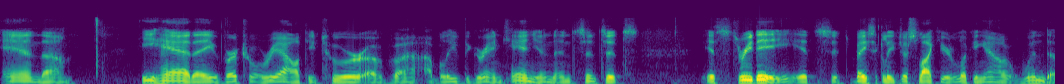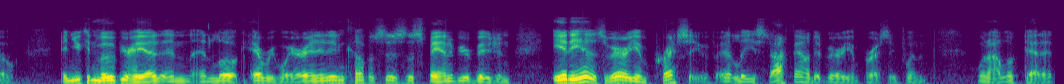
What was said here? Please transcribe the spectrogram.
and um, he had a virtual reality tour of uh, I believe the Grand Canyon, and since it's it's 3D, it's it's basically just like you're looking out a window, and you can move your head and and look everywhere, and it encompasses the span of your vision. It is very impressive. At least I found it very impressive when when I looked at it.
